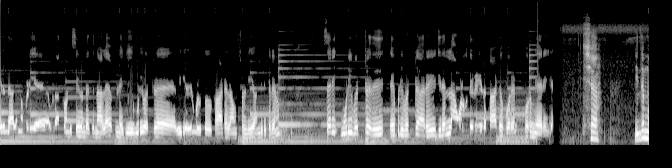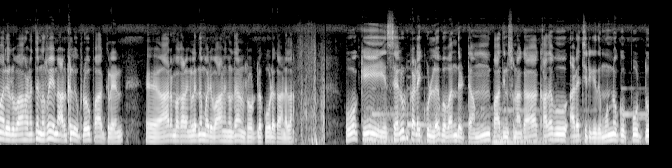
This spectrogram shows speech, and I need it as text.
இருந்தாலும் நம்முடைய அக்கௌண்ட் செய்வதுனால இன்னைக்கு முடிவற்ற வீடியோவையும் உங்களுக்கு காட்டலாம்னு சொல்லி வந்திருக்கிறேன். சரி முடி வெட்டுறது எப்படி வெட்டுறாரு இதெல்லாம் உங்களுக்கு இந்த வீடியோவில் காட்ட போகிறேன் பொறுமையாக இருங்க. ஷா இந்த மாதிரி ஒரு வாகனத்தை நிறைய நாட்களுக்கு பிறகு பார்க்குறேன். ஆரம்ப காலங்களில் இந்த மாதிரி வாகனங்கள் தான் ரோட்டில் கூட காணலாம். ஓகே செலூன் கடைக்குள்ளே இப்போ வந்துட்டோம். பார்த்தீங்கன்னு சொன்னாக்கா கதவு அடைச்சிருக்குது. முன்னுக்கு பூட்டு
